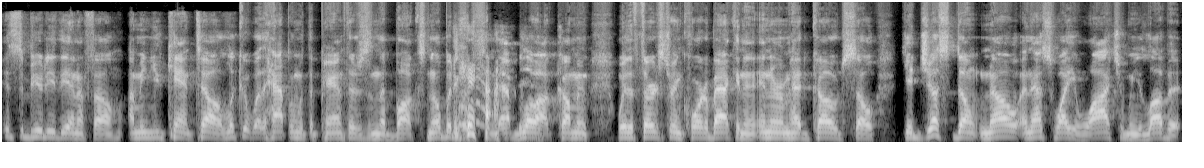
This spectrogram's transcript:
it's the beauty of the NFL. I mean, you can't tell. Look at what happened with the Panthers and the Bucks. Nobody was yeah. that blowout coming with a third string quarterback and an interim head coach. So you just don't know, and that's why you watch and we love it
